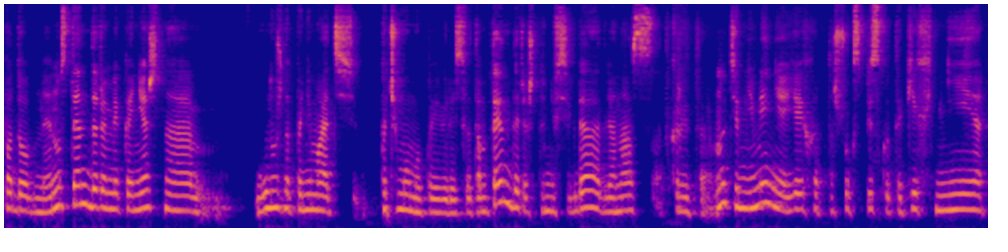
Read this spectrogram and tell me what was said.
подобное. Ну, с тендерами, конечно, нужно понимать, почему мы появились в этом тендере, что не всегда для нас открыто. Но, тем не менее, я их отношу к списку таких не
